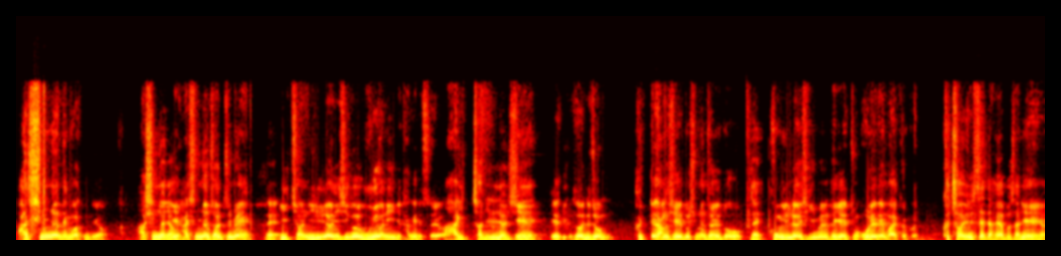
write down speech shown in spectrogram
한 10년 된 것 같은데요. 아, 10년이요? 예, 한 10년 전쯤에 네. 2001년식을 우연히 이제 타게 됐어요. 아, 2001년씩. 예. 예, 그래서 이제 좀 그때 당시에도 10년 전에도 네. 01년식이면 되게 좀 오래된 바이크였거든요. 그쵸. 1세대 하야부사니까요. 예.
